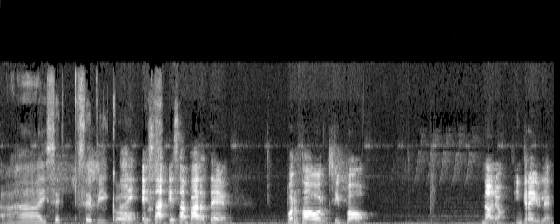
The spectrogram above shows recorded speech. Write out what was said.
Ay, se, se picó. Ay, esa, esa parte, por favor, tipo. No, no, increíble.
